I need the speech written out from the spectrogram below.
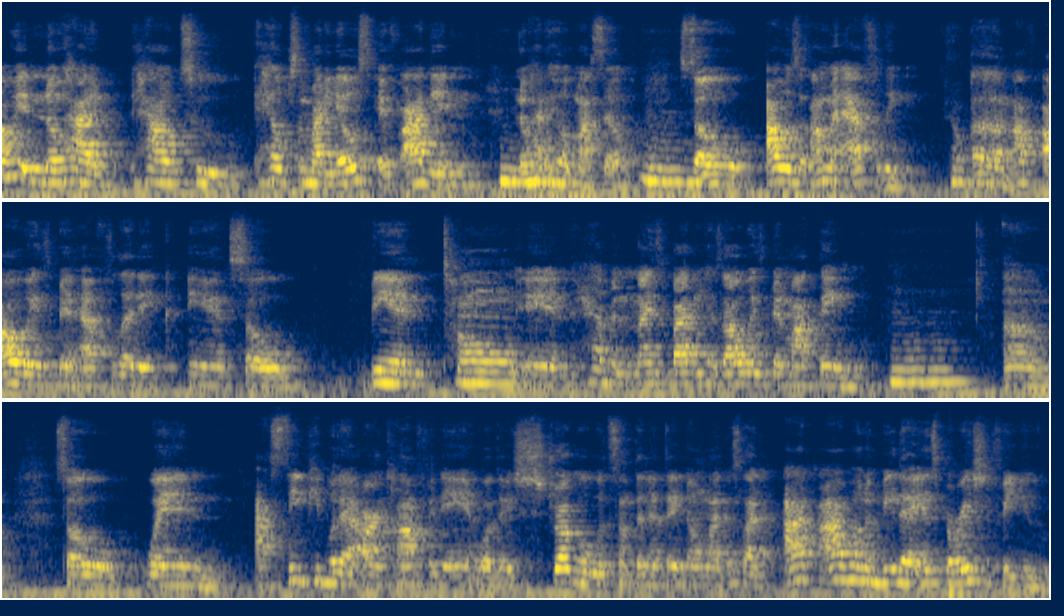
I wouldn't know how to how to help somebody else if I didn't know how to help myself. So I was I'm an athlete. Okay. Um, I've always been athletic, and so being toned and having a nice body has always been my thing. Mm-hmm. Um, so when I see people that aren't confident or they struggle with something that they don't like, it's like I, I want to be that inspiration for you.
